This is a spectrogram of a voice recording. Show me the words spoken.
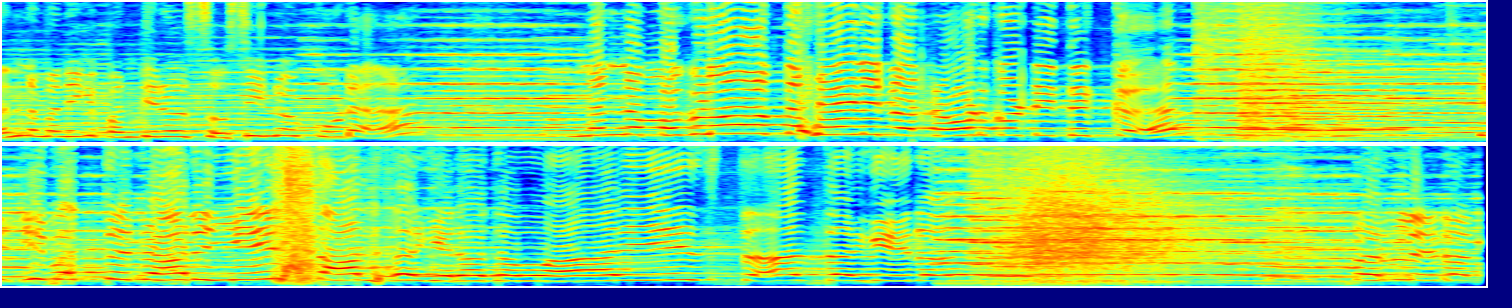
ನನ್ನ ಮನೆಗೆ ಬಂದಿರೋ ಸೊಸಿನೂ ಕೂಡ ನನ್ನ ಮಗಳು ಅಂತ ಹೇಳಿ ನಾನು ನೋಡ್ಕೊಂಡಿದ್ದಕ್ಕ. ಇವತ್ತು ನಾನು ಈ ಸ್ಥಾನದಾಗಿರೋದವ್ವ, ಈ ಸ್ಥಾನದಾಗಿರೋ ಬರ್ಲಿ ನನ್ನ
